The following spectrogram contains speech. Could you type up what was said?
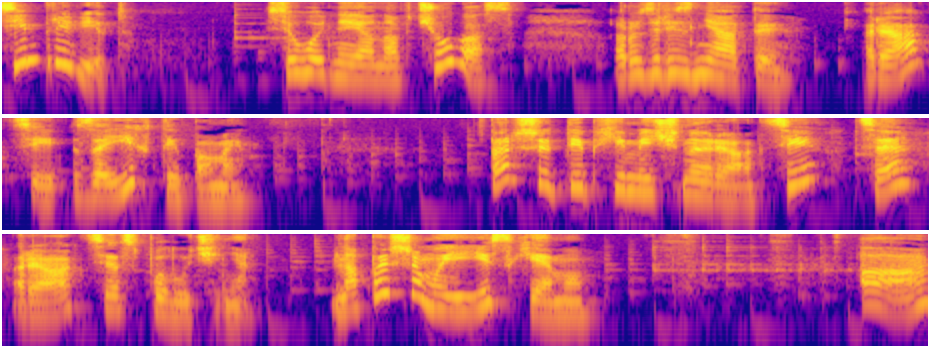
Всім привіт! Сьогодні я навчу вас розрізняти реакції за їх типами. Перший тип хімічної реакції це реакція сполучення. Напишемо її схему. А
